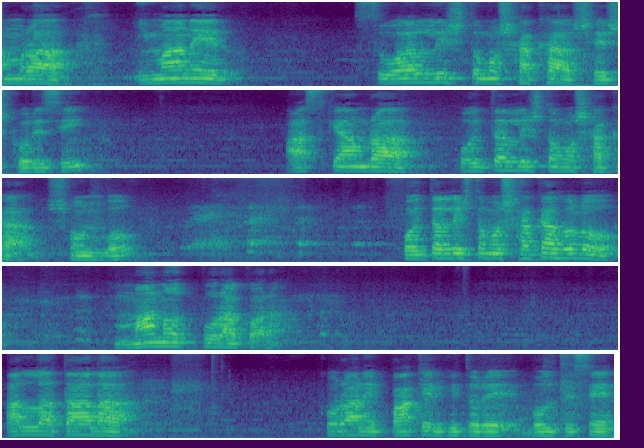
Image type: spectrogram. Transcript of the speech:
আমরা ইমানের চুয়াল্লিশতম শাখা শেষ করেছি। আজকে আমরা পঁয়তাল্লিশতম শাখা শুনব। পঁয়তাল্লিশতম শাখা হলো মানত পুরা করা। আল্লাহ তাআলা কোরআনে পাকের ভিতরে বলতেছেন,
